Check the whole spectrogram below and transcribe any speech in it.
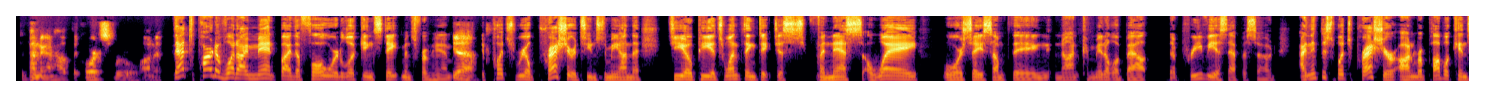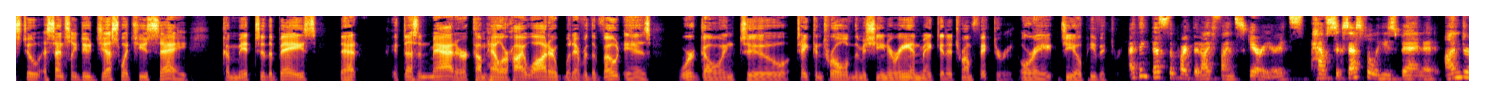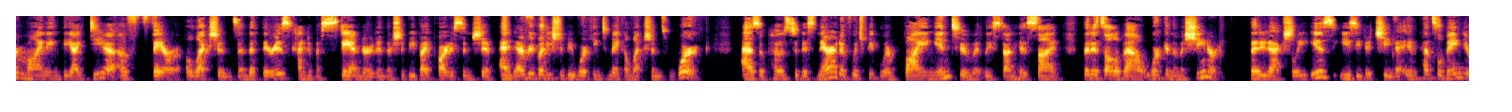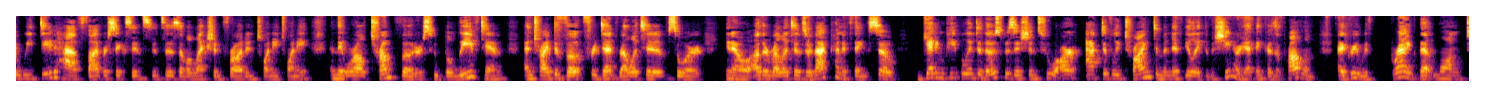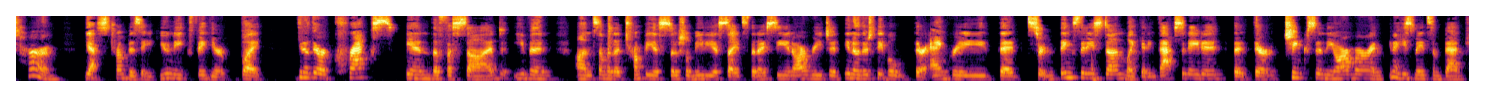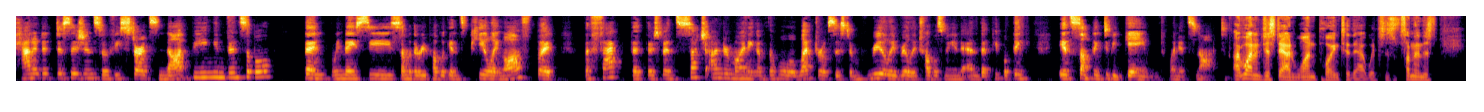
depending on how the courts rule on it. That's part of what I meant by the forward looking statements from him. Yeah. It puts real pressure, it seems to me, on the GOP. It's one thing to just finesse away or say something non committal about the previous episode. I think this puts pressure on Republicans to essentially do just what you say commit to the base that it doesn't matter, come hell or high water, whatever the vote is, we're going to take control of the machinery and make it a Trump victory or a GOP victory. I think that's the part that I find scarier. It's how successful he's been at undermining the idea of fair elections and that there is kind of a standard and there should be bipartisanship and everybody should be working to make elections work as opposed to this narrative which people are buying into at least on his side that it's all about working the machinery that it actually is easy to cheat. In Pennsylvania, we did have five or six instances of election fraud in 2020, and they were all Trump voters who believed him and tried to vote for dead relatives or, you know, other relatives or that kind of thing. So getting people into those positions who are actively trying to manipulate the machinery, I think is a problem. I agree with Greg that long term, yes, Trump is a unique figure, but you know, there are cracks in the facade, even on some of the Trumpiest social media sites that I see in our region. You know, there's people, they're angry that certain things that he's done, like getting vaccinated, that there are chinks in the armor. And, you know, he's made some bad candidate decisions. So if he starts not being invincible, then we may see some of the Republicans peeling off. But the fact that there's been such undermining of the whole electoral system really, really troubles me. And, and that people think it's something to be gamed when it's not. I want to just add one point to that, which is something that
